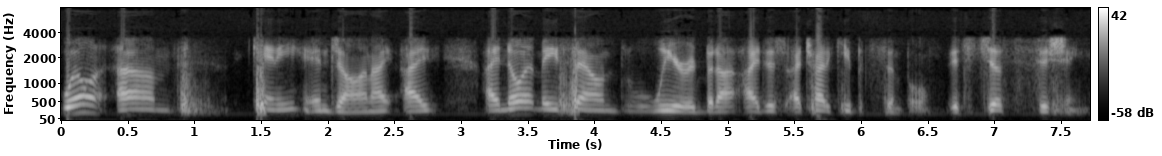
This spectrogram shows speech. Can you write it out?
Well, um, Kenny and John, I, I I know it may sound weird, but I, I just I try to keep it simple. It's just fishing.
